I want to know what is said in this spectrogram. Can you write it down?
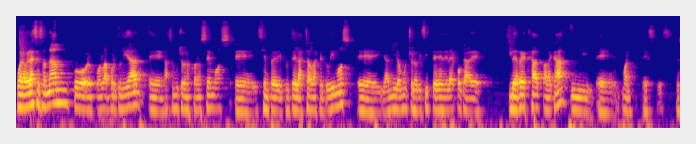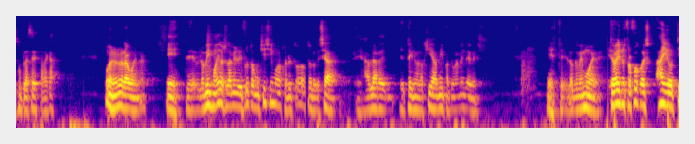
Bueno, gracias Ondam por, por la oportunidad. Eh, hace mucho que nos conocemos, eh, siempre disfruté de las charlas que tuvimos eh, y admiro mucho lo que hiciste desde la época de, de Red Hat para acá y bueno, es, es, un placer estar acá. Bueno, enhorabuena. Este, lo mismo digo, yo también lo disfruto muchísimo, sobre todo todo lo que sea hablar de, de, tecnología, a mí particularmente me, este, lo que me mueve. Este, hoy nuestro foco es IoT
